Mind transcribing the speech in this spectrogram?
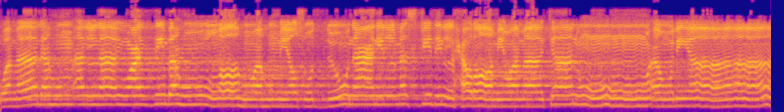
وما لهم ألا يعذبهم الله وهم يصدون عن المسجد الحرام وما كانوا أولياءه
